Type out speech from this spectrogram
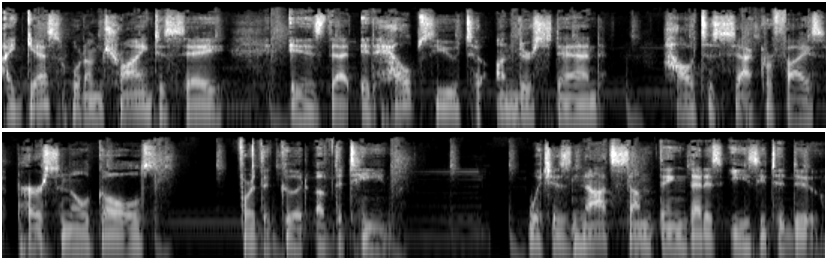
I guess what I'm trying to say is that it helps you to understand how to sacrifice personal goals for the good of the team, which is not something that is easy to do.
